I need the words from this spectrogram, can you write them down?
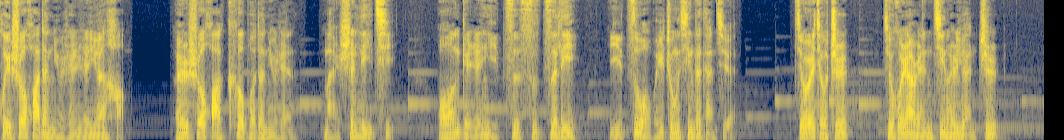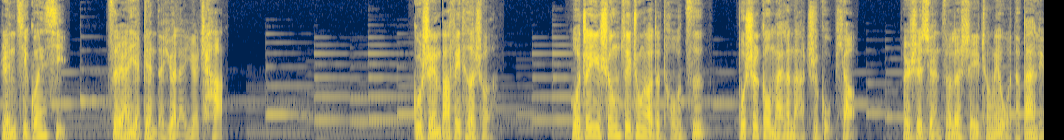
会说话的女人人缘好，而说话刻薄的女人满身戾气，往往给人以自私自利、以自我为中心的感觉。久而久之，就会让人敬而远之，人际关系自然也变得越来越差。”股神巴菲特说：“我这一生最重要的投资，不是购买了哪只股票，而是选择了谁成为我的伴侣。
